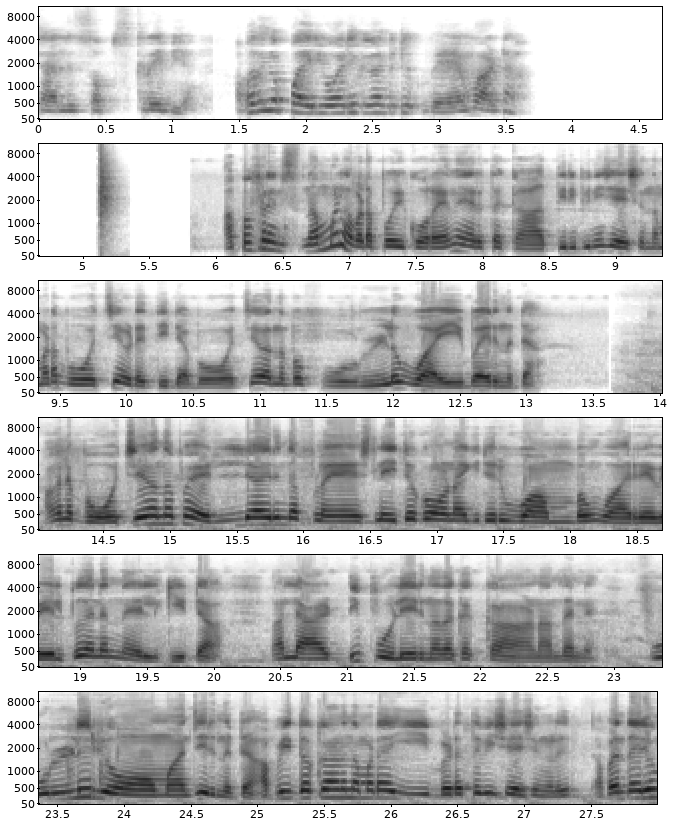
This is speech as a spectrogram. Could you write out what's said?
ചാനൽ സബ്സ്ക്രൈബ് ചെയ്യുക. അപ്പൊ നിങ്ങൾ പരിപാടിയൊക്കെ കണ്ടിട്ട് വേം വാട്ടാ അപ്പൊ ഫ്രണ്ട്സ് നമ്മൾ അവിടെ പോയി കുറേ നേരത്തെ കാത്തിരിപ്പിന് ശേഷം നമ്മുടെ ബോച്ച എവിടെ എത്തിയിട്ടാ? ബോച്ച വന്നപ്പോൾ ഫുള്ള് വൈബായിരുന്നിട്ടാ അങ്ങനെ ബോച്ച വന്നപ്പോൾ എല്ലാവരും എന്താ ഫ്ലാഷ് ലൈറ്റൊക്കെ ഓൺ ആക്കിയിട്ട് ഒരു വമ്പം വരവേൽപ്പ് തന്നെ നൽകിയിട്ടാ നല്ല അടിപൊളിയായിരുന്നു അതൊക്കെ കാണാൻ തന്നെ. ഫുള്ള് രോമാഞ്ചം ഇരുന്നിട്ട്. അപ്പൊ ഇതൊക്കെയാണ് നമ്മുടെ ഇവിടുത്തെ വിശേഷങ്ങൾ അപ്പോൾ എന്തായാലും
